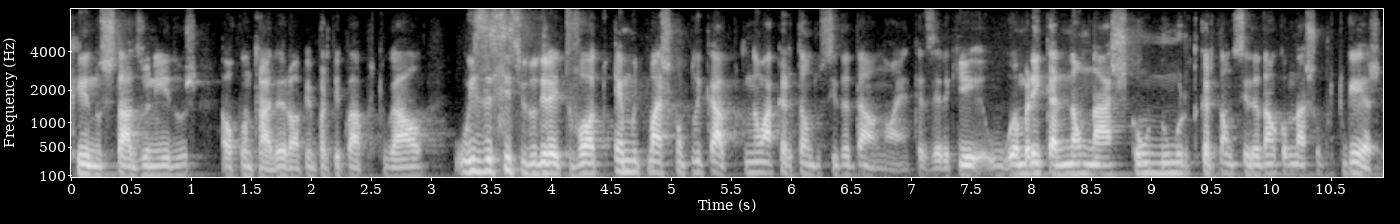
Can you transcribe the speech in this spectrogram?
que nos Estados Unidos, ao contrário da Europa, em particular Portugal, o exercício do direito de voto é muito mais complicado, porque não há cartão do cidadão, não é? Quer dizer, aqui o americano não nasce com o número de cartão de cidadão como nasce o português.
